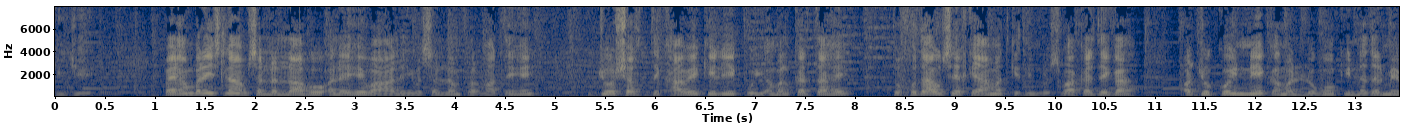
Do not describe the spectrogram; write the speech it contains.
کیجیے۔ پیغمبر اسلام صلی اللہ علیہ وآلہ وسلم فرماتے ہیں، جو شخص دکھاوے کے لیے کوئی عمل کرتا ہے، تو خدا اسے قیامت کے دن رسوا کر دے گا۔ اور جو کوئی نیک عمل لوگوں کی نظر میں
